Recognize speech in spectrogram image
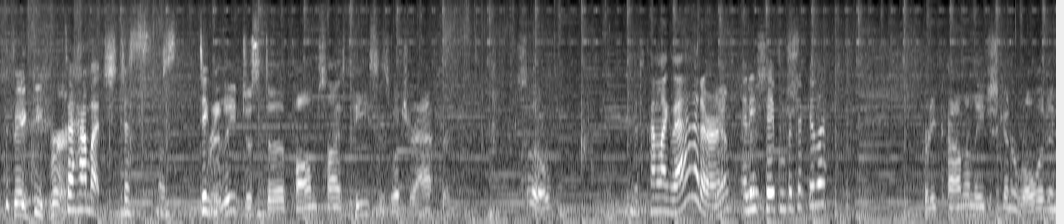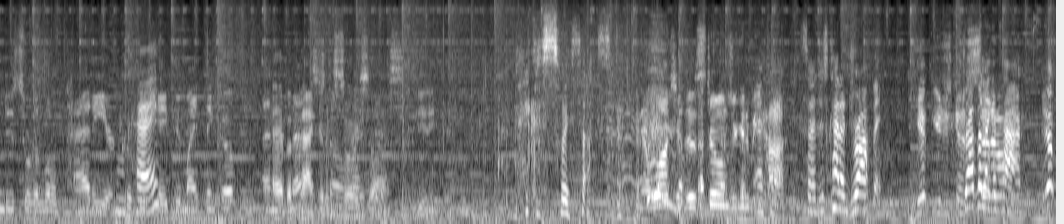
Safety first. So how much? Just just dig Really, just a palm-sized piece is what you're after. So, just kind of like that, or Yep. any shape in particular? pretty commonly, just gonna roll it into sort of little patty or cookie Okay. shape you might think of. And I have a packet of soy right there. sauce. if you need it. Make a soy sauce. Now watch it. Those stones are going to be Okay. hot. So I just kind of drop it. Yep, you're just going to Drop it like it it's on Yep.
